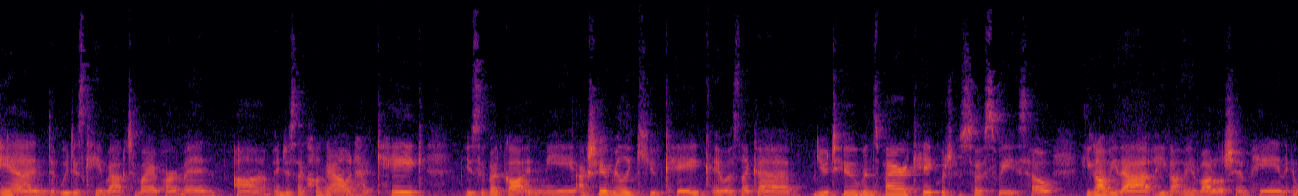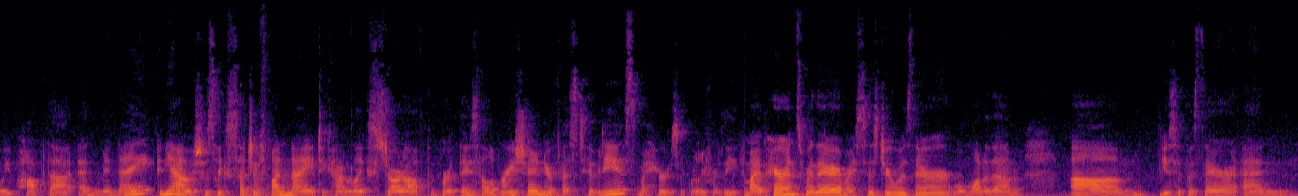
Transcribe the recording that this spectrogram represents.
and we just came back to my apartment um, and just like hung out and had cake Yusuf had gotten me actually a really cute cake. It was like a YouTube inspired cake, which was so sweet. So he got me that. He got me a bottle of champagne and we popped that at midnight. And yeah, it was just like such a fun night to kind of like start off the birthday celebration, your festivities. My hair is like really frizzy. My parents were there. My sister was there. Well, one of them um yusuf was there and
